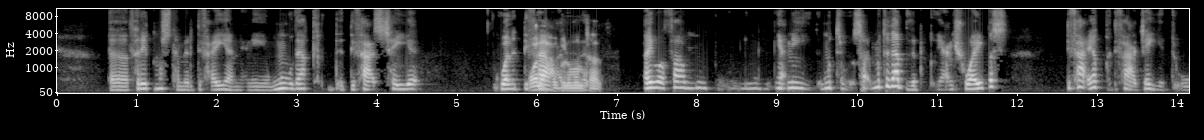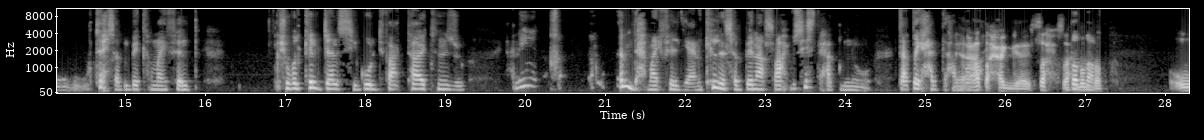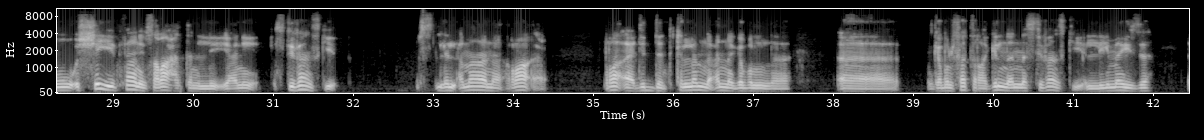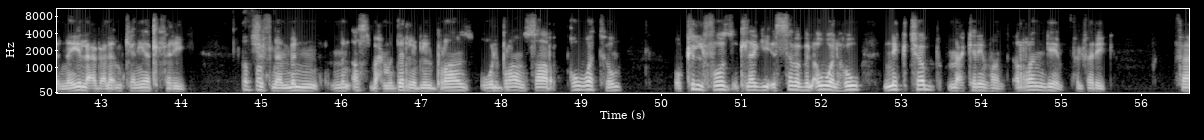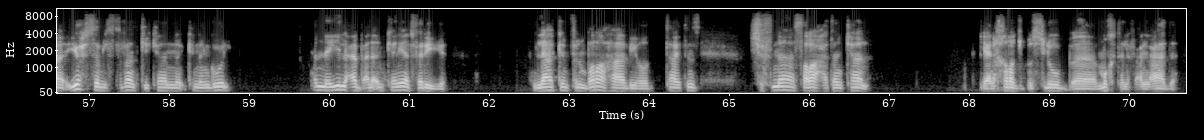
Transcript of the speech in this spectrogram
آه، فريق مستمر دفاعيا يعني مو ذاك الدفاع السيء ولا الدفاع ولا هو ال- بالممتاز أيوه فاهم يعني مت- متذبذب يعني شوي بس دفاع يبقى دفاع جيد وتحسب البيكر مايفيلد شوف الكل جالس يقول دفاع التايتنز و... يعني امدح مايفيلد يعني كلنا سبيناه صح بس يستحق إنه تعطيه حقه عطى حقه. صح صح بالضبط. بالضبط. والشيء الثاني صراحة اللي يعني ستيفانسكي للأمانة رائع رائع جدا. تكلمنا عنه قبل آه قبل فترة. قلنا أن ستيفانسكي اللي يميزه أنه يلعب على إمكانيات الفريق. بالضبط. شفنا من من أصبح مدرب للبراونز والبراونز صار قوتهم وكل فوز تلاقي السبب الأول هو نيك تشب مع كريم هانت ال run game في الفريق. فيحسب لستيفانسكي كان كنا نقول إنه يلعب على إمكانيات فريقه. لكن في المباراة هذه ضد التايتنز شفناه صراحة كان يعني خرج بأسلوب آه، مختلف عن العادة.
